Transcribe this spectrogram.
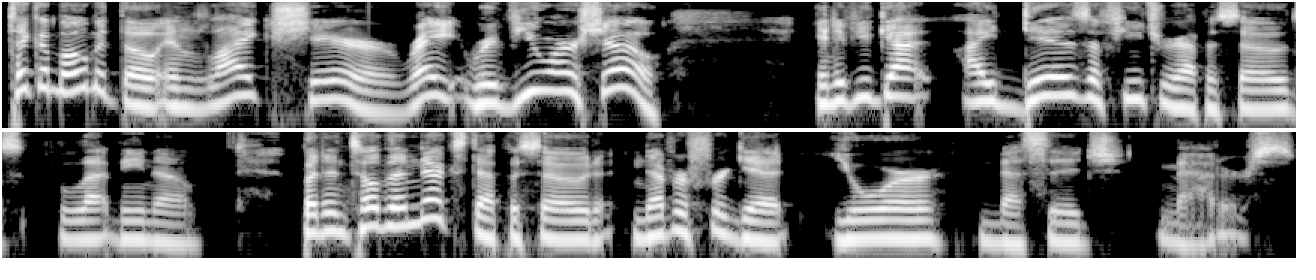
Take a moment though and like, share, rate, review our show. And if you got ideas of future episodes, let me know. But until the next episode, never forget your message matters.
